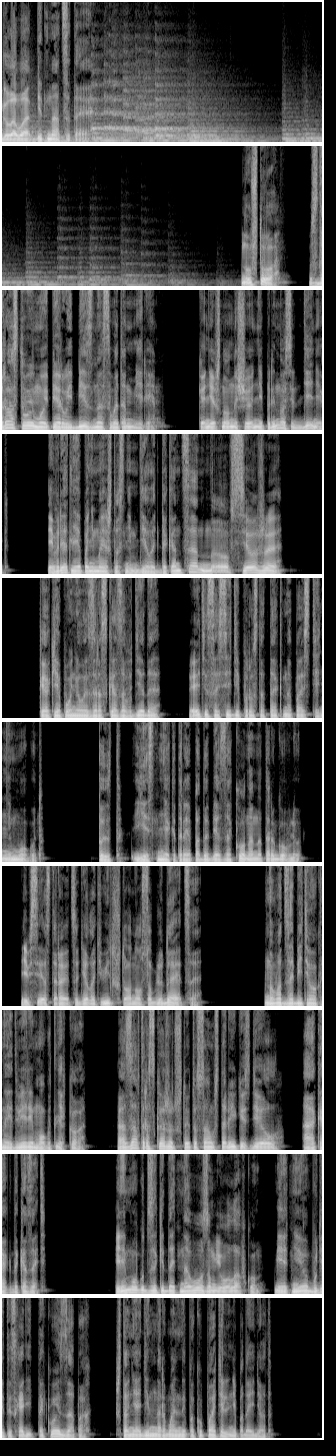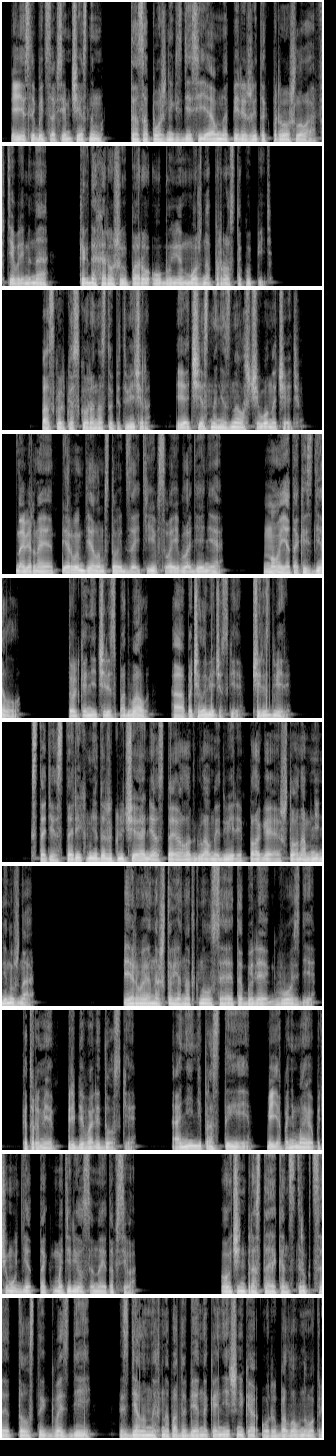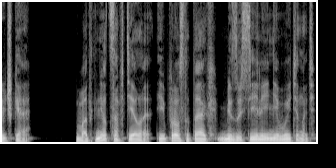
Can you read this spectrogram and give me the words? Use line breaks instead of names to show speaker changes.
Глава 15 Ну что, здравствуй, мой первый бизнес в этом мире. Конечно, он еще не приносит денег, и вряд ли я понимаю, что с ним делать до конца, но все же... Как я понял из рассказов деда, эти соседи просто так напасть не могут. Тут есть некоторое подобие закона на торговлю, и все стараются делать вид, что оно соблюдается. Но вот забить окна и двери могут легко. А завтра скажут, что это сам старик и сделал. А как доказать? Или могут закидать навозом его лавку, и от нее будет исходить такой запах, что ни один нормальный покупатель не подойдет. И если быть совсем честным, то сапожник здесь явно пережиток прошлого, в те времена, когда хорошую пару обуви можно просто купить. Поскольку скоро наступит вечер, я честно не знал, с чего начать. Наверное, первым делом стоит зайти в свои владения. Но я так и сделал. Только не через подвал, а по-человечески, через дверь. Кстати, старик мне даже ключа не оставил от главной двери, полагая, что она мне не нужна. Первое, на что я наткнулся, это были гвозди, которыми прибивали доски. Они непростые, и я понимаю, почему дед так матерился на это все. Очень простая конструкция толстых гвоздей, сделанных наподобие наконечника у рыболовного крючка. Воткнется в тело и просто так, без усилий, не вытянуть.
